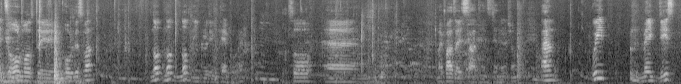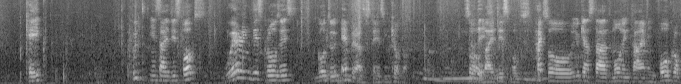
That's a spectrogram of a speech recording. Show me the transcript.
it's almost the oldest one. Not not not including temple, right? So uh, my father is 13th generation, and we make this cake, put inside this box, wearing these clothes, go to emperor's stage in Kyoto. So by this box. So you can start morning time in 4 o'clock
